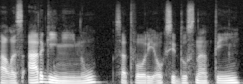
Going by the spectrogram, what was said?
Ale z arginínu sa tvorí oxid dusnatý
